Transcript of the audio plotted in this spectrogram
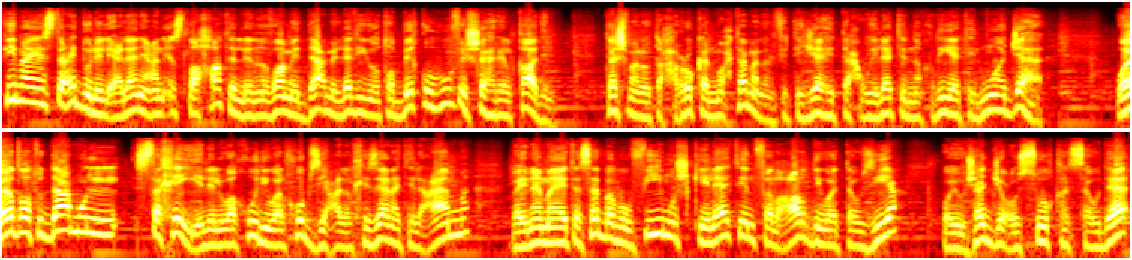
فيما يستعد للإعلان عن إصلاحات لنظام الدعم الذي يطبقه في الشهر القادم. تشمل تحركا محتملا في اتجاه التحويلات النقدية الموجهة ويضغط الدعم السخي للوقود والخبز على الخزانة العامة بينما يتسبب في مشكلات في العرض والتوزيع ويشجع السوق السوداء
